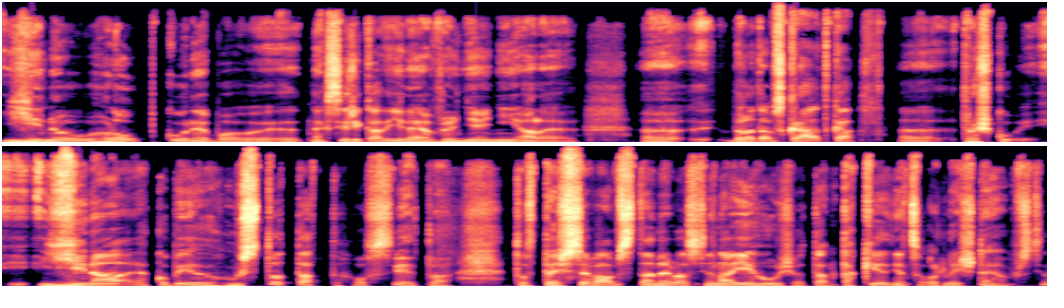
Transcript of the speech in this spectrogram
jinou hloubku, nebo e, nechci říkat jiné vlnění, ale e, byla tam zkrátka e, trošku jiná jakoby hustota toho světla. To tež se vám stane vlastně na jihu, že tam taky je něco odlišného. Prostě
